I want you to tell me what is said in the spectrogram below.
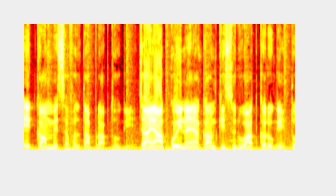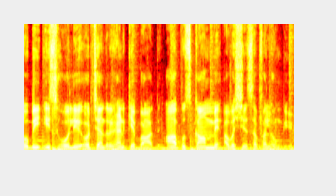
एक काम में सफलता प्राप्त होगी। चाहे आप कोई नया काम की शुरुआत करोगे तो भी इस होली और चंद्रग्रहण के बाद आप उस काम में अवश्य सफल होंगे।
